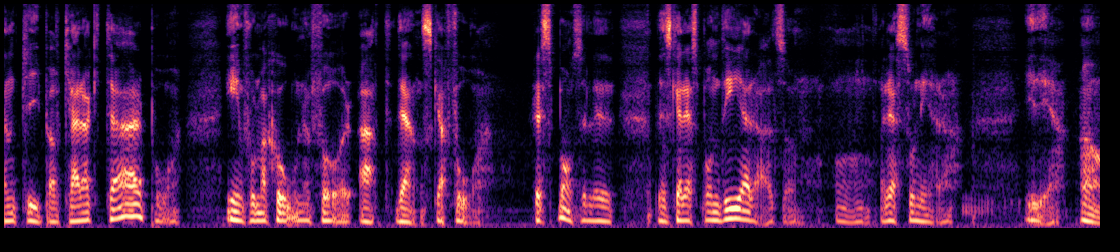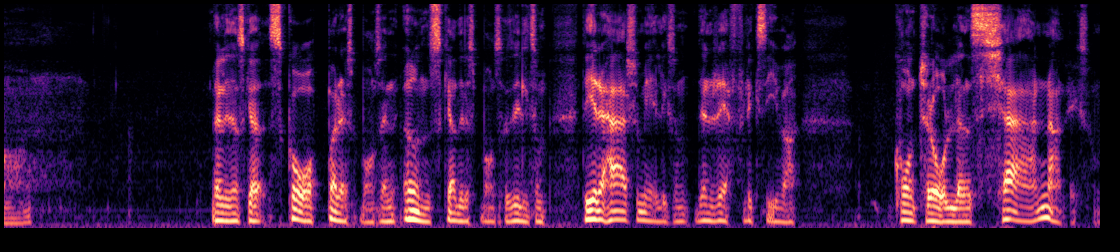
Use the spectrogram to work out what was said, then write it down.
en typ av karaktär på informationen för att den ska få respons, eller den ska respondera alltså, mm, resonera i det. Ja. Eller den ska skapa respons, en önskad respons. Alltså det är, liksom, det, är det här som är liksom den reflexiva kontrollens kärna liksom,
